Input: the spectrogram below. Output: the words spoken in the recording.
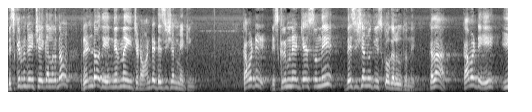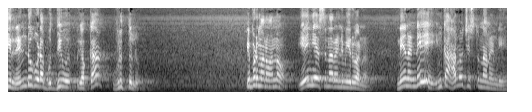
డిస్క్రిమినేట్ చేయగలగడం రెండోది నిర్ణయించడం అంటే డెసిషన్ మేకింగ్ కాబట్టి డిస్క్రిమినేట్ చేస్తుంది డెసిషన్ తీసుకోగలుగుతుంది. కదా? కాబట్టి ఈ రెండు కూడా బుద్ధి యొక్క వృత్తులు. ఇప్పుడు మనం అన్నాం ఏం చేస్తున్నారండి మీరు అన్నాను నేనండి ఇంకా ఆలోచిస్తున్నానండి.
